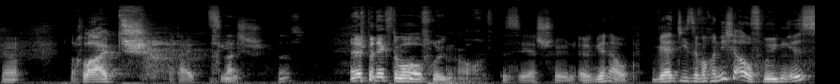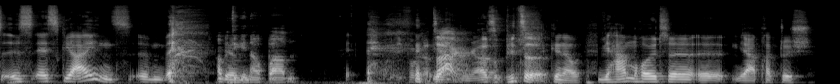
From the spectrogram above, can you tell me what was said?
Ja. Nach Leipzig. Leipzig. Was? Ja, ich bin nächste Woche auf Rügen auch. Sehr schön, äh, genau. Wer diese Woche nicht auf Rügen ist, ist SG1. Ähm, Aber die ähm, gehen auch baden. Ich wollte gerade sagen, also bitte. Genau. Wir haben heute äh, ja praktisch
